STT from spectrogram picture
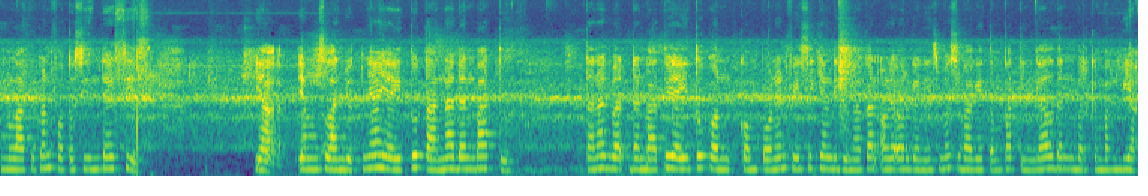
melakukan fotosintesis. Ya, yang selanjutnya yaitu tanah dan batu. Tanah dan batu yaitu komponen fisik yang digunakan oleh organisme sebagai tempat tinggal dan berkembang biak.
